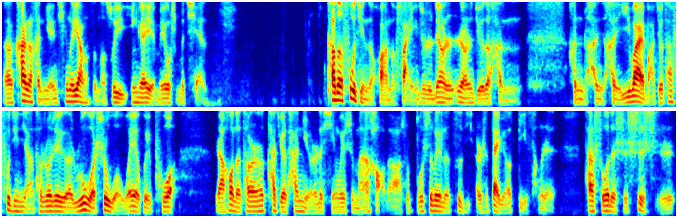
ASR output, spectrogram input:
呃，看着很年轻的样子嘛，所以应该也没有什么钱。他的父亲的话呢，反应就是让人让人觉得很，很很很意外吧？就他父亲讲，他说这个如果是我，我也会泼。然后呢，他说他觉得他女儿的行为是蛮好的啊，说不是为了自己，而是代表底层人。他说的是事实。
